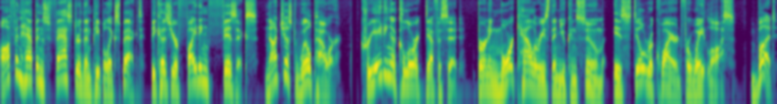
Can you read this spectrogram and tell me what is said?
often happens faster than people expect because you're fighting physics, not just willpower. Creating a caloric deficit, burning more calories than you consume, is still required for weight loss. But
